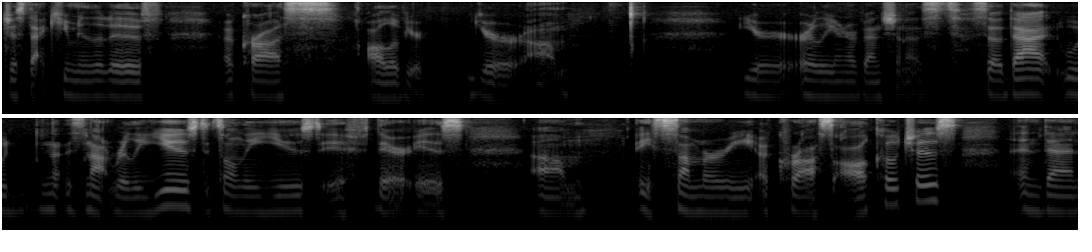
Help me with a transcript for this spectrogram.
just that cumulative across all of your your um, your early interventionist. So that would is not really used. It's only used if there is um, a summary across all coaches and then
